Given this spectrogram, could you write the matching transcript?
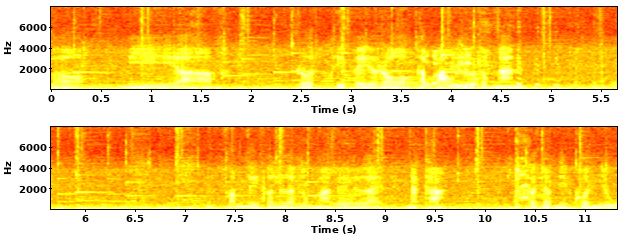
ก็มีรถที่ไปรอกระเป๋าอยู่ตรงนั้น ฝั่งนี้ก็เลื่อนลงมาเรื่อยๆนะคะ ก็จะมีคนอยู่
